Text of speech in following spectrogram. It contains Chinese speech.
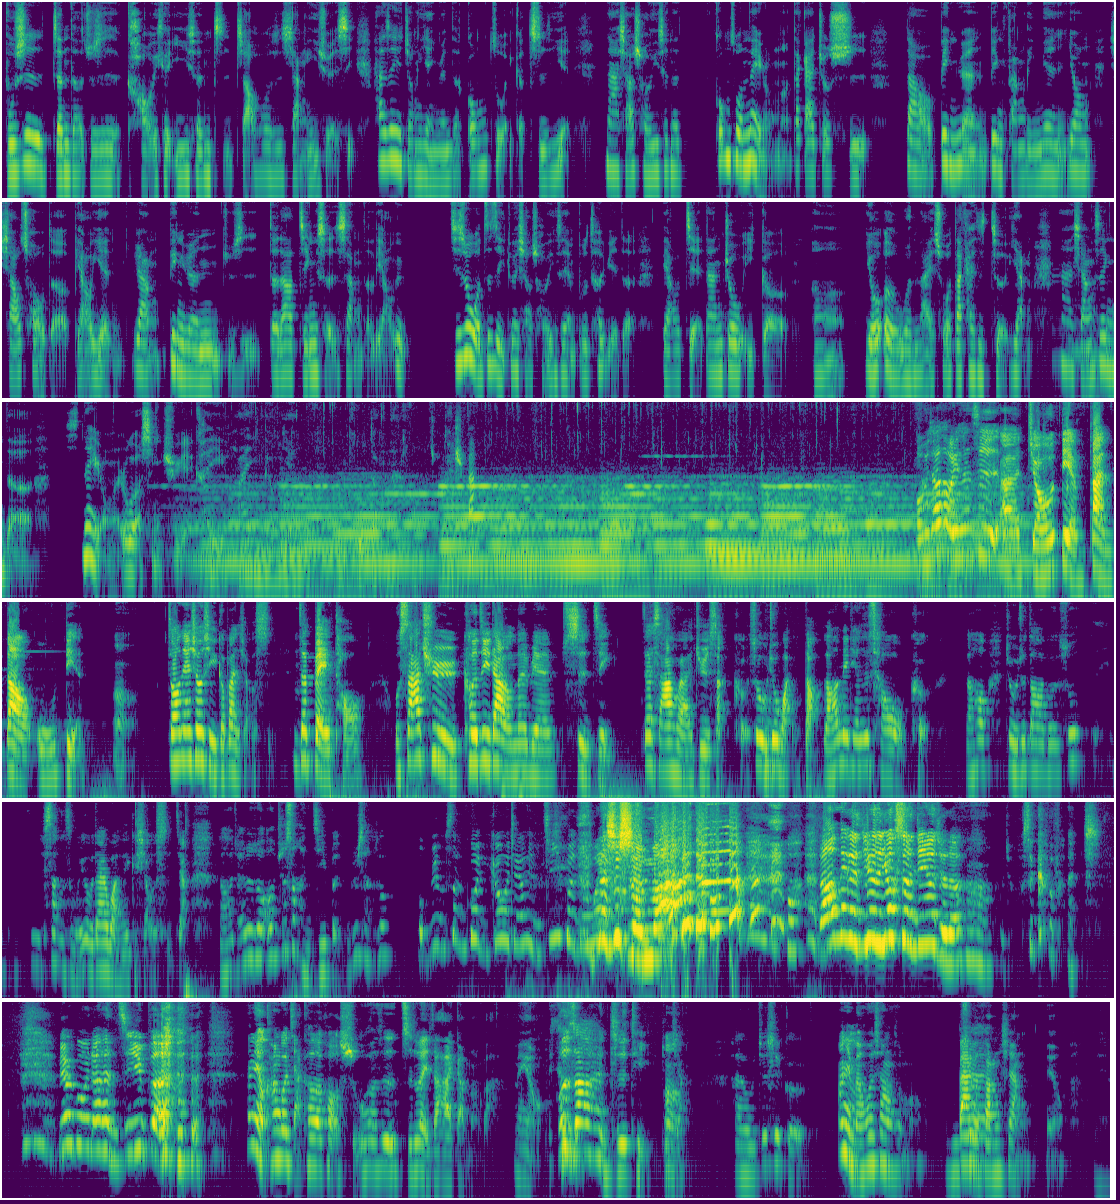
不是真的就是考一个医生执照，或者是上医学系？它是一种演员的工作，一个职业。那小丑医生的工作内容呢，大概就是。到病院病房里面，用小丑的表演让病人就是得到精神上的疗愈。其实我自己对小丑医生也不是特别的了解，但就一个呃有耳闻来说，大概是这样。那详细的内容呢，如果有兴趣，也可以欢迎留言互动。那我们就开始吧。我们小丑医生是呃九点半到五点，嗯，中间休息一个半小时，在北投，我杀去科技大楼那边试镜，再杀回来继续上课，所以我就晚到。然后那天是超偶课，然后就我就到那边说，你上什么？因为我大概晚了一个小时这样，然后他就说哦，就上很基本。我就想说我没有上过，你跟我讲很基本的，那是什么？然后那个就是又瞬间又觉得，嗯，我就不是科班生，不要跟我讲很基本。那你有看过贾克勒寇的书，或者是之类，知道他在干嘛吧？没有，我只知道他很肢体，就这样。嗯、还有就是个，那你们会上什么？八个方向没有？没有。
